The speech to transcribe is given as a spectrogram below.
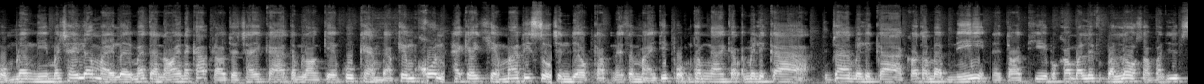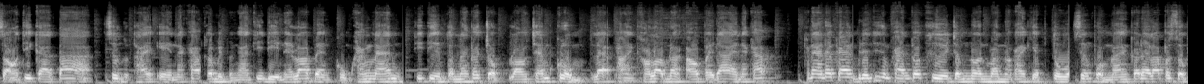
ผมเรื่องนี้ไม่ใช่เรื่องใหม่เลยแม้แต่น้อยนะครับเราจะใช้การจำลองเกมคู่แข่งแบบเข้มข้น ให้ใกล้เคียงมากที่สุด เช่นเดียวกับในสมัยที่ผมทำงานกับอเมริกาทีมชาติอเมริกาก็ทำแบบนี้ ในตอนที่พวกเขามาเล่นฟุตบอลโลก 2022 ที่กาตาร์ซึ่งสุดท้ายเองนะครับก็มีผลงานที่ดีในรอบแบ่งกลุ่มครั้งนั้น ที่ทีมตอนนั้นก็จบรองแชมป์กลุ่ม และผ่านเข้ารอบนักเอาไปได้นะครับ ณะเดียวกันประเด็นที่สำคัญก็คือจำนวนวันของการเก็บตัว ซึ่งผมนั้นก็ได้รับประสบ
